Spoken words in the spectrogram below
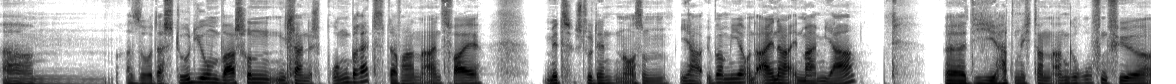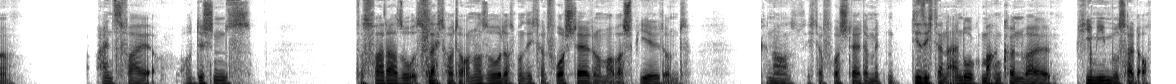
Ähm, also das Studium war schon ein kleines Sprungbrett. Da waren ein, zwei Mitstudenten aus dem Jahr über mir und einer in meinem Jahr. Äh, die hatten mich dann angerufen für ein, zwei Auditions. Das war da so, ist vielleicht heute auch noch so, dass man sich dann vorstellt und mal was spielt und genau sich da vorstellt, damit die sich dann Eindruck machen können, weil Chemie muss halt auch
